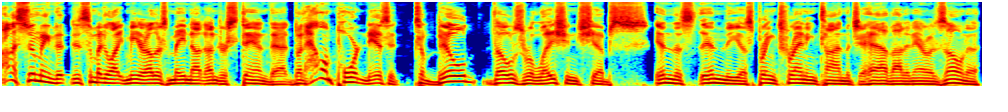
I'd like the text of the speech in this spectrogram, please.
I'm assuming that somebody like me or others may not understand that, but how important is it to build those relationships in the, in the uh, spring training time that you have out in Arizona?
